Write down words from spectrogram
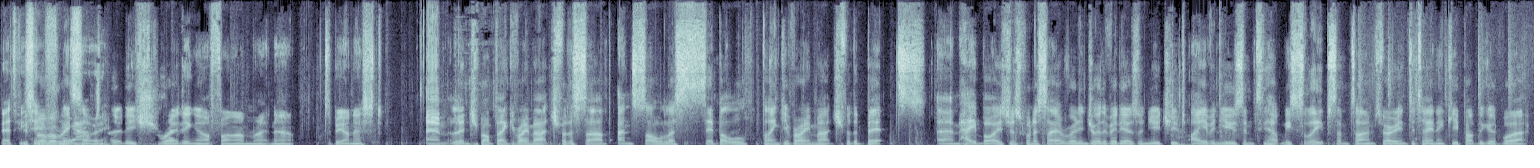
Better be He's safe probably absolutely shredding our farm right now, to be honest. Um, Lynch Bob, thank you very much for the sub. And Solar Sybil, thank you very much for the bits. Um, hey, boys, just want to say I really enjoy the videos on YouTube. I even use them to help me sleep sometimes. Very entertaining. Keep up the good work.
